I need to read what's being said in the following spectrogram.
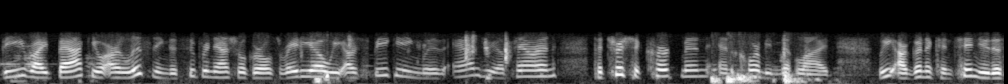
be right back. You are listening to Supernatural Girls Radio. We are speaking with Andrea Perron, Patricia Kirkman, and Corbie Mitleid. We are going to continue this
